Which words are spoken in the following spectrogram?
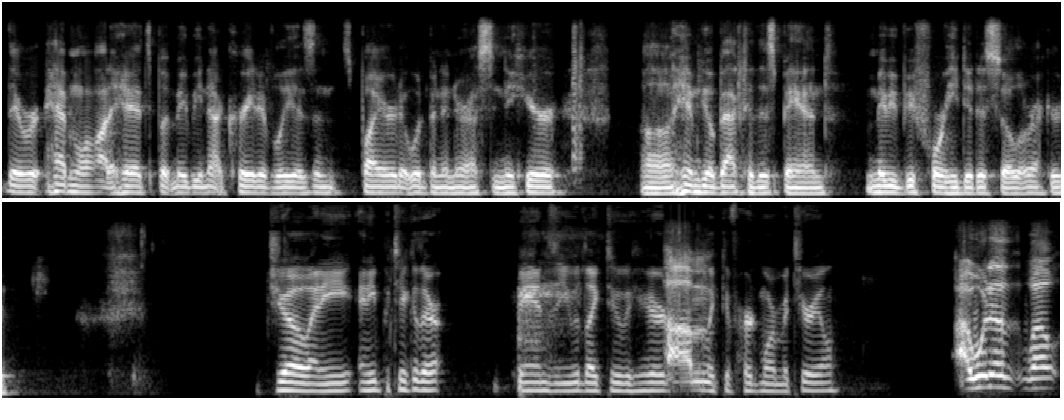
they were having a lot of hits, but maybe not creatively as inspired. It would have been interesting to hear uh, him go back to this band, maybe before he did his solo record. Joe, any any particular bands that you would like to hear Um, like to have heard more material? I would have. Well,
